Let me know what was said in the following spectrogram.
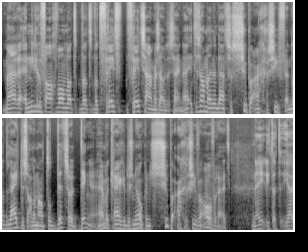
Maar in ieder geval gewoon wat, wat, wat vreed, vreedzamer zouden zijn. Hè? Het is allemaal inderdaad zo super agressief. En dat leidt dus allemaal tot dit soort dingen. Hè? We krijgen dus nu ook een super agressieve overheid. Nee, ik, dat, ja,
